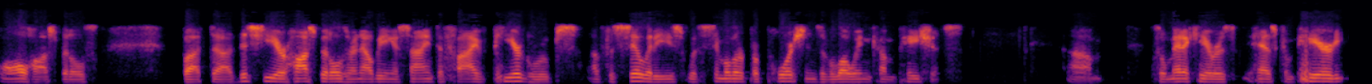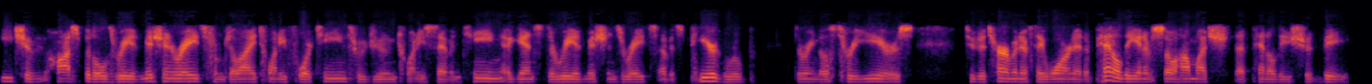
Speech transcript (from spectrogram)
all hospitals. But uh, this year, hospitals are now being assigned to five peer groups of facilities with similar proportions of low income patients. Um, So Medicare is, has compared each of the hospitals' readmission rates from July 2014 through June 2017 against the readmissions rates of its peer group during those three years to determine if they warranted a penalty and if so, how much that penalty should be.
